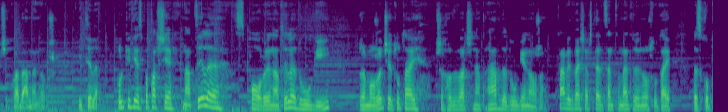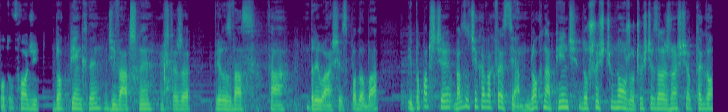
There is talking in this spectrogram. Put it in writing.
Przykładamy nóż i tyle. Pulpit jest, popatrzcie, na tyle spory, na tyle długi, że możecie tutaj przechowywać naprawdę długie noże. Prawie 24 cm nóż tutaj bez kłopotu wchodzi. Blok piękny, dziwaczny. Myślę, że wielu z Was ta bryła się spodoba. I popatrzcie, bardzo ciekawa kwestia. Blok na 5 do 6 noży, oczywiście w zależności od tego,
